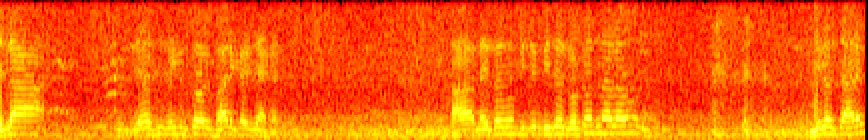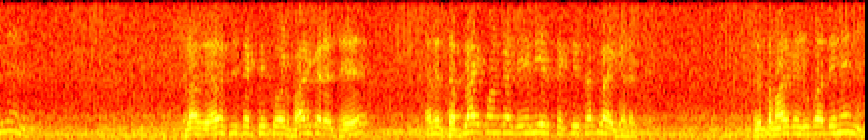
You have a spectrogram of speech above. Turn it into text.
એટલે તો ફાર કરી નાખે. હા નહીં તો હું બીજો બીજો જોટો જ ના લાવું ને. મિલો ચારે જ નહીં ને. એટલે વ્યવસ્થિત શક્તિ તોડફાડ કરે છે. અને સપ્લાય કોણ કરે છે એની શક્તિ સપ્લાય કરે છે. એટલે તમારે કશું ઉપાધિ નહીં ને.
